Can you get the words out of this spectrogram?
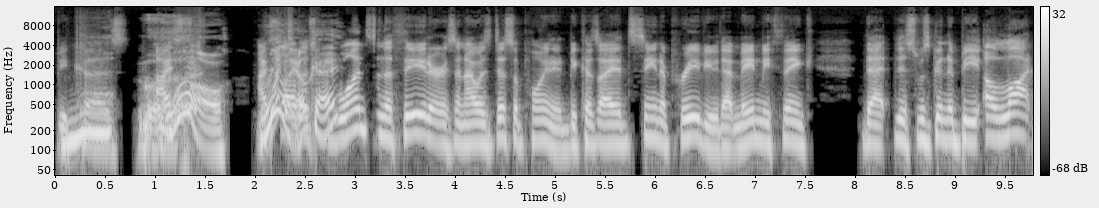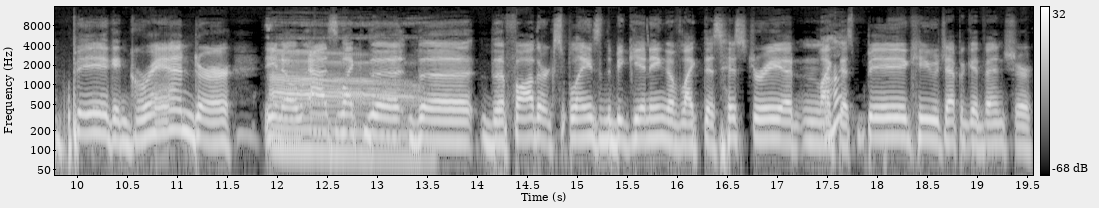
because I, Whoa. I really? Okay. once in the theaters and I was disappointed because I had seen a preview that made me think that this was going to be a lot big and grander you know as like the Oh. the the father explains in the beginning of like this history and, and like Uh-huh. this big huge epic adventure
